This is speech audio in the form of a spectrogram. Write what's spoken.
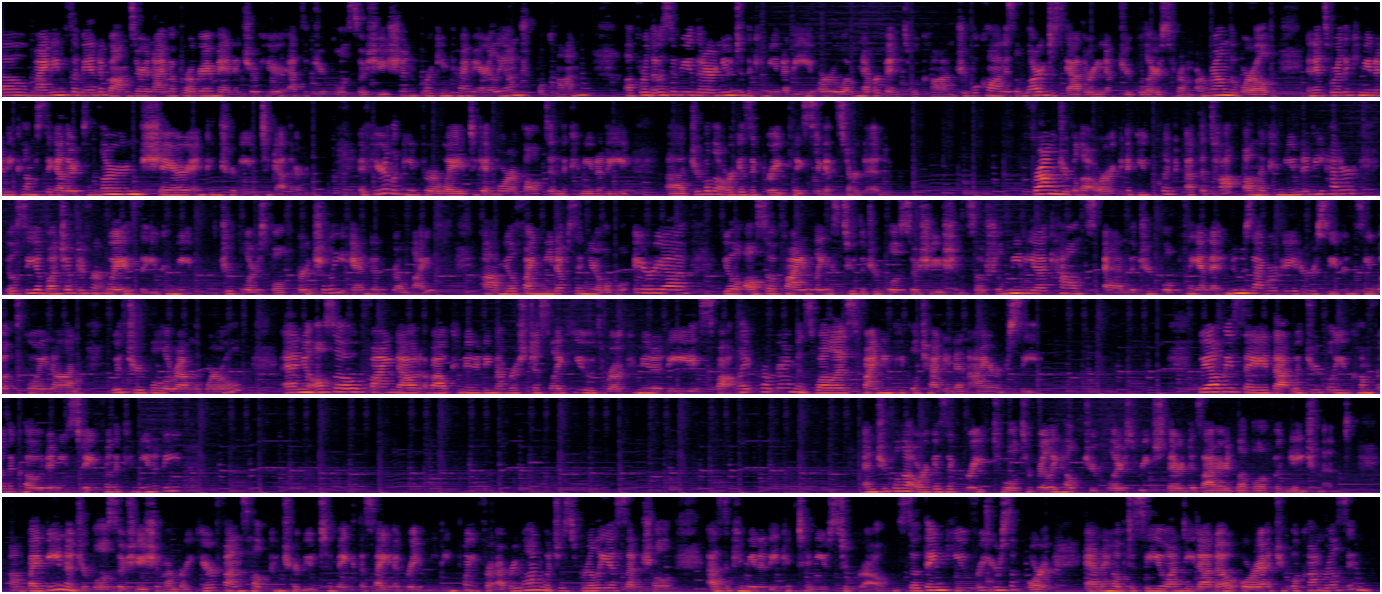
My name is Amanda Gonser and I'm a program manager here at the Drupal Association, working primarily on DrupalCon. Uh, for those of you that are new to the community or who have never been to a con, DrupalCon is the largest gathering of Drupalers from around the world, and it's where the community comes together to learn, share, and contribute together. If you're looking for a way to get more involved in the community, uh, Drupal.org is a great place to get started from Drupal.org, if you click at the top on the community header, you'll see a bunch of different ways that you can meet Drupalers both virtually and in real life. Um, you'll find meetups in your local area. You'll also find links to the Drupal Association social media accounts and the Drupal Planet news aggregator so you can see what's going on with Drupal around the world. And you'll also find out about community members just like you through our Community Spotlight program, as well as finding people chatting in IRC. We always say that with Drupal, you come for the code and you stay for the community. And Drupal.org is a great tool to really help Drupalers reach their desired level of engagement. Um, by being a Drupal Association member, your funds help contribute to make the site a great meeting point for everyone, which is really essential as the community continues to grow. So thank you for your support, and I hope to see you on D.O or at DrupalCon real soon.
